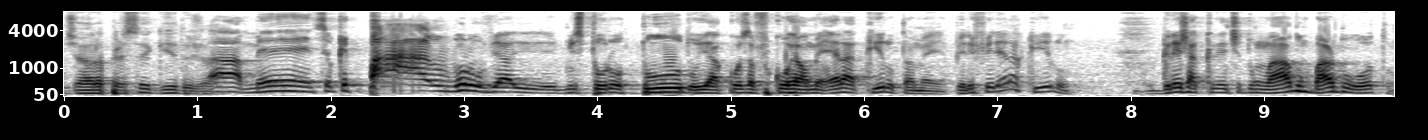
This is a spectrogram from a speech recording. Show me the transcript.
Já era perseguido já. Amém, não sei o que, pá, morou, misturou tudo e a coisa ficou realmente. Era aquilo também, a periferia era aquilo. Igreja crente de um lado, um bar do outro.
